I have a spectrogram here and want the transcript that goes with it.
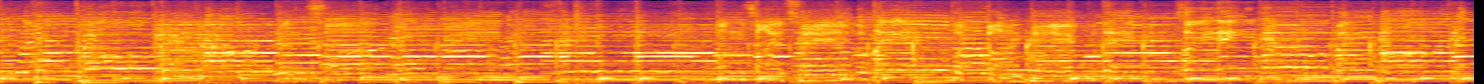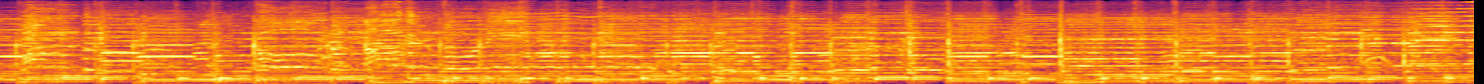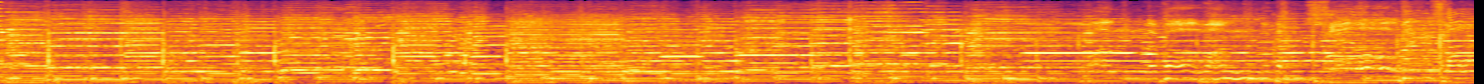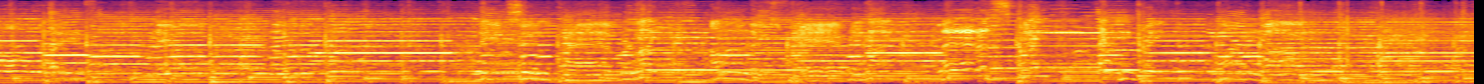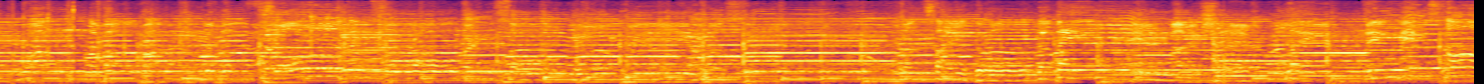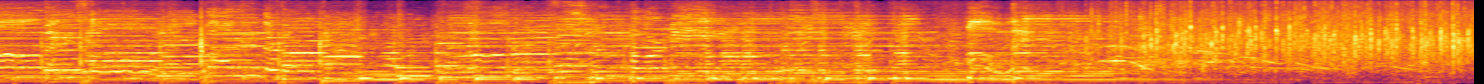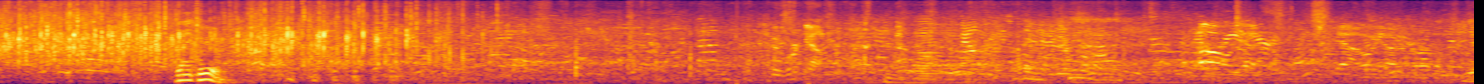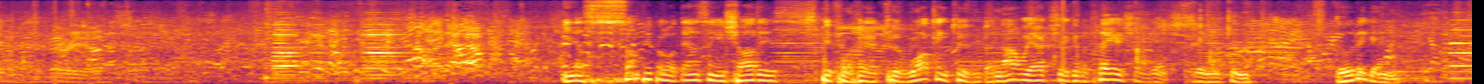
Thank you. Thank you. Good workout. He is. Yes, some people were dancing shawties before here too, walking too, but now we're actually going to play shawties, so we can do it again.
